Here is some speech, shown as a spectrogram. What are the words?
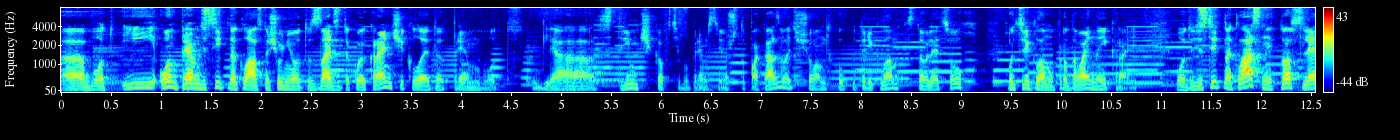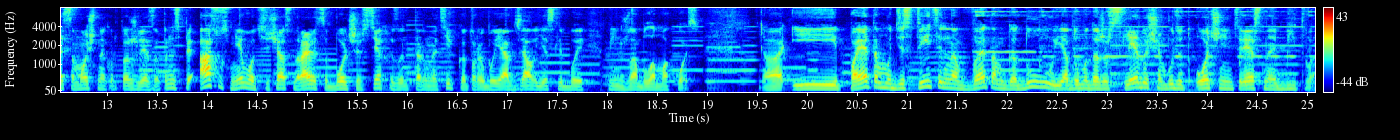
А, вот. И он прям действительно классный. Еще у него сзади такой экранчик, это прям вот для стримчиков, типа прям с что-то показывать, еще вам такую какую-то рекламу вставлять. Ох, хоть рекламу продавай на экране. Вот, и действительно классный, туда вставляется мощное крутое железо. В принципе, Asus мне вот сейчас нравится больше всех из альтернатив, которые бы я взял, если бы мне нужна была macOS. А, и поэтому действительно в этом году, я думаю, даже в следующем будет очень интересная битва.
